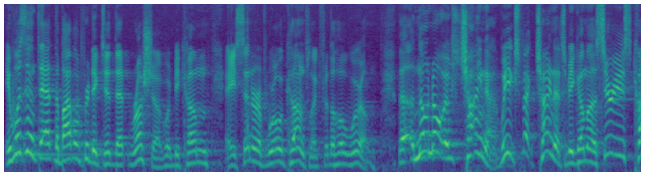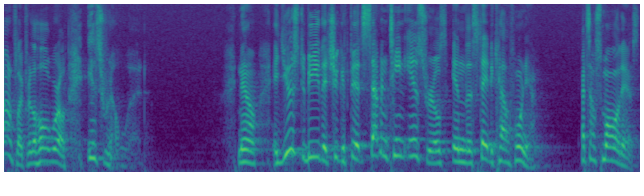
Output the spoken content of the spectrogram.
It wasn't that the Bible predicted that Russia would become a center of world conflict for the whole world. The, no, no, it was China. We expect China to become a serious conflict for the whole world. Israel would. Now, it used to be that you could fit 17 Israels in the state of California. That's how small it is.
